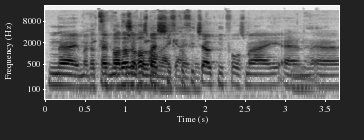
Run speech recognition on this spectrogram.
Nee, maar dat, heeft wel, dat was bij Sikovic ook niet volgens mij. En nee. uh,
